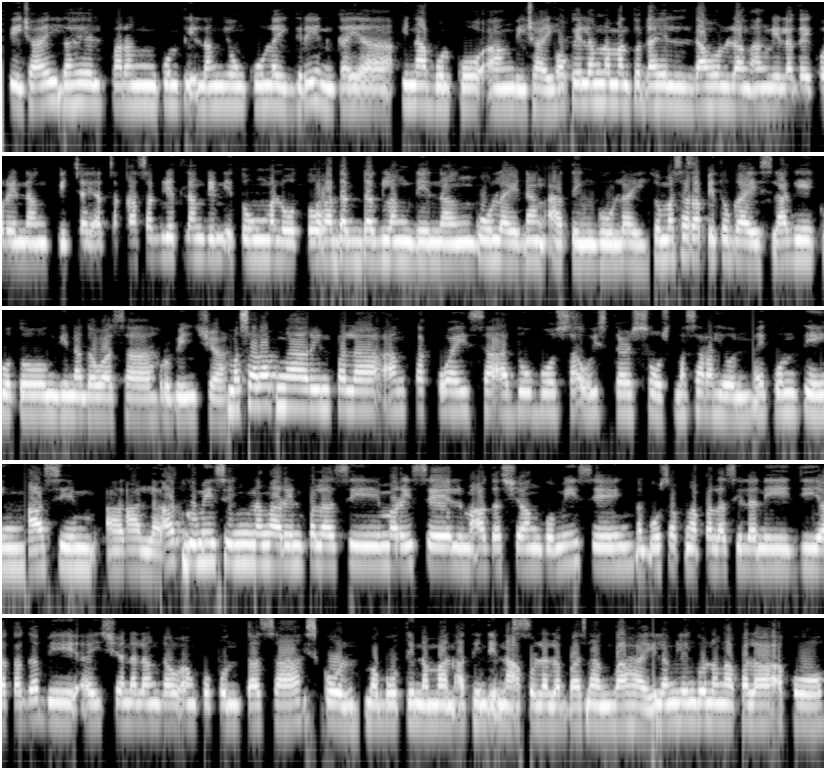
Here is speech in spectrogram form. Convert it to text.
pechay dahil parang kunti lang yung kulay green kaya hinabol ko ang pechay. Okay lang naman to dahil dahon lang ang nilagay ko rin ng pechay at saka saglit lang din itong maluto para dagdag lang din ng kulay ng ating gulay. So masarap ito guys. Lagi ko tong ginagawa sa probinsya. Masarap nga rin pala ang takway sa adobo sa oyster sauce. Masarap yun. May kunting asim at alat. At gumising na nga rin pala si Maricel. Maaga siyang gumising. Nag-usap nga pala sila ni Gia kagabi ay siya na lang daw ang pupunta sa school. Mabuti naman at hindi na ako lalabas ng bahay. Ilang linggo na nga pala ako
